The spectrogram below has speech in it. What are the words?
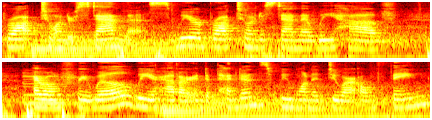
brought to understand this. We are brought to understand that we have our own free will, we have our independence, we want to do our own thing.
